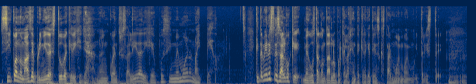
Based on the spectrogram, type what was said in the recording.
sí, cuando más deprimido estuve, que dije, ya, no encuentro salida, dije, pues si me muero, no hay pedo. Que también esto es algo que me gusta contarlo porque la gente cree que tienes que estar muy, muy, muy triste Ujú.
